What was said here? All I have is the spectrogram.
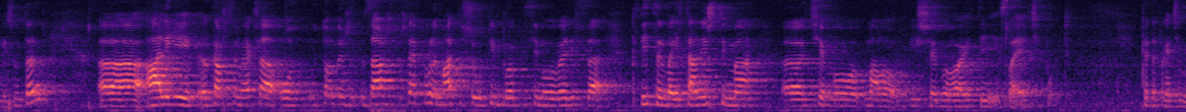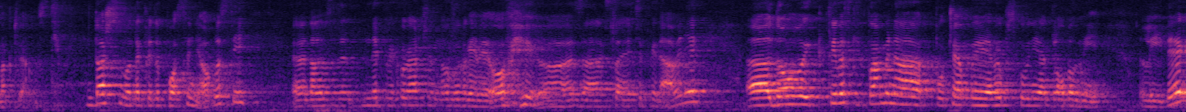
prisutan. Ali, kao što sam rekla, o, tome zašto, šta je problematično u tim propisima u vezi sa pticama i staništima, ćemo malo više govoriti sledeći put, kada pređemo aktualnosti. Došli smo, dakle, do poslednje oblasti. Nadam se da ne prekoračujem mnogo vreme ovaj, za sledeće predavanje. Do klimatskih promjena, po čemu je Evropska unija globalni lider.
